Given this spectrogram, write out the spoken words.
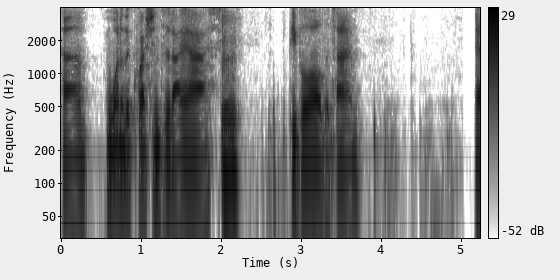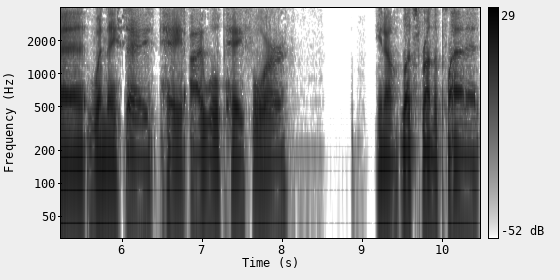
Um, one of the questions that I ask mm-hmm. people all the time uh, when they say, Hey, I will pay for you know, let's run the planet,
